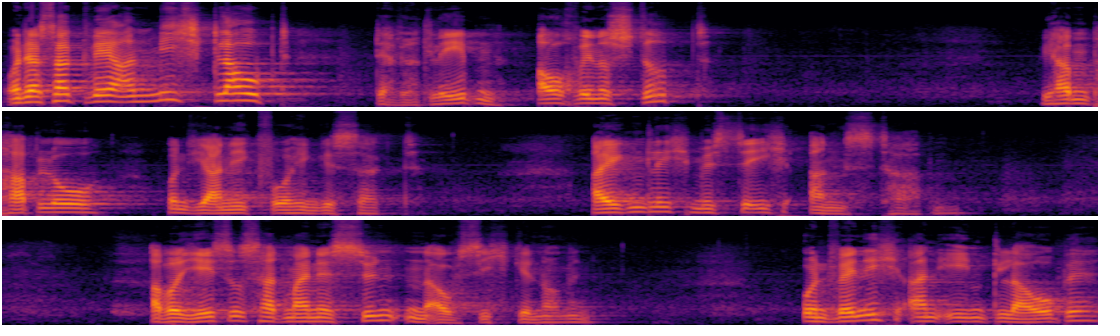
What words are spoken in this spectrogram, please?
Und er sagt, wer an mich glaubt, der wird leben, auch wenn er stirbt. Wir haben Pablo und Yannick vorhin gesagt, eigentlich müsste ich Angst haben. Aber Jesus hat meine Sünden auf sich genommen. Und wenn ich an ihn glaube,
